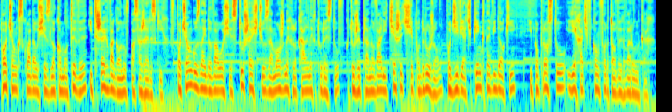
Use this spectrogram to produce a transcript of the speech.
Pociąg składał się z lokomotywy i trzech wagonów pasażerskich. W pociągu znajdowało się 106 zamożnych lokalnych turystów, którzy planowali cieszyć się podróżą, podziwiać piękne widoki i po prostu jechać w komfortowych warunkach.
